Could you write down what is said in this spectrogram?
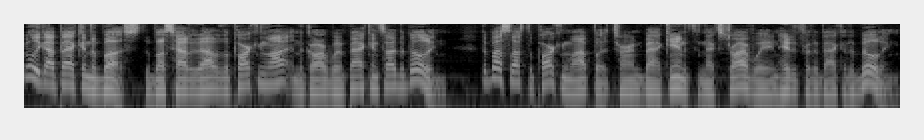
Willie got back in the bus. The bus headed out of the parking lot and the guard went back inside the building. The bus left the parking lot but turned back in at the next driveway and headed for the back of the building.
